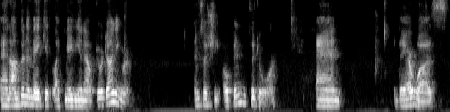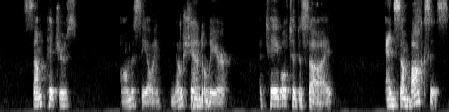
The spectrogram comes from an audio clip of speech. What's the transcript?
and I'm going to make it like maybe an outdoor dining room. And so she opened the door, and there was some pictures on the ceiling, no chandelier, a table to the side, and some boxes.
